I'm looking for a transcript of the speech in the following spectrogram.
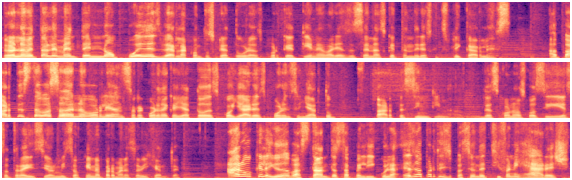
pero lamentablemente no puedes verla con tus criaturas porque tiene varias escenas que tendrías que explicarles. Aparte está basada en Nueva Orleans, recuerda que ya todo es collares por enseñar tu partes íntimas. Desconozco si esa tradición misógina permanece vigente. Algo que le ayuda bastante a esta película es la participación de Tiffany Haddish,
